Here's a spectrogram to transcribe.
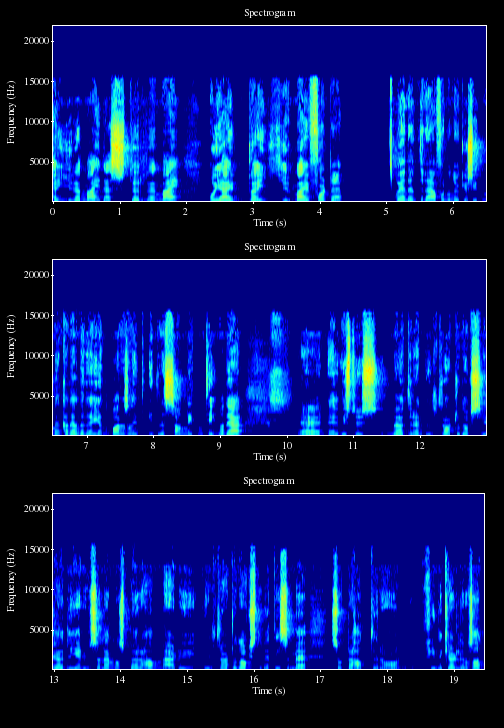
høyere enn meg, det er større enn meg og jeg bøyer meg for det. Og Jeg nevnte det her for noen uker siden, men kan nevne det igjen. Bare en sånn interessant liten ting. og det er eh, eh Hvis du møter en ultraortodoks jøde i Jerusalem og spør ham er du ultraortodoks, du vet disse med sorte hatter og fine krøller og sånn,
